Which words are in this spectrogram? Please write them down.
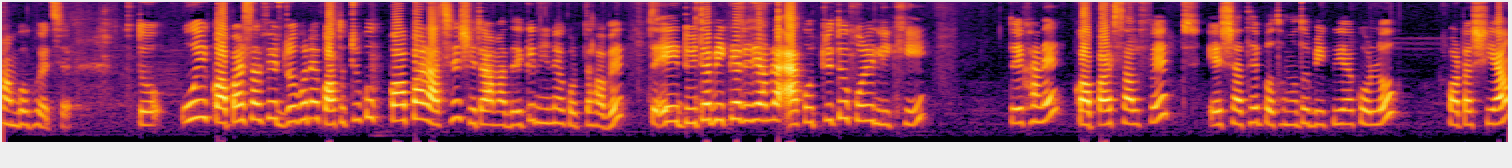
সম্ভব হয়েছে। তো ওই কপার সালফেট দ্রবণে কতটুকু কপার আছে সেটা আমাদেরকে নির্ণয় করতে হবে। তো এই দুইটা বিক্রিয়া যদি আমরা একত্রিত করে লিখি, তো এখানে কপার সালফেট এর সাথে প্রথমত বিক্রিয়া করল পটাশিয়াম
